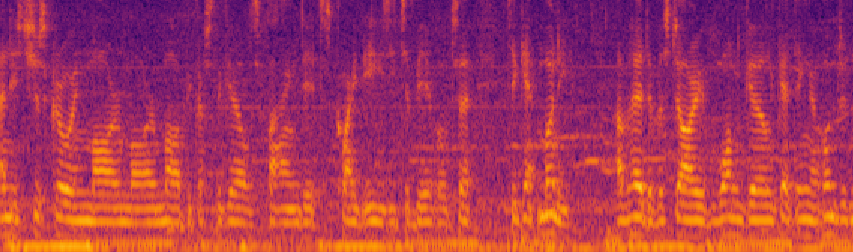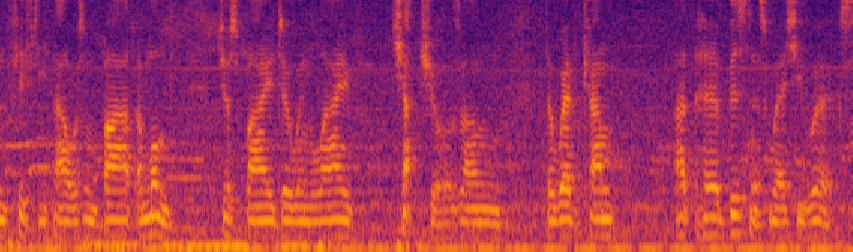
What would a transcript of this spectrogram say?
and it's just growing more and more and more because the girls find it quite easy to be able to to get money I've heard of a story of one girl getting 150,000 baht a month just by doing live chat shows on the webcam at her business where she works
